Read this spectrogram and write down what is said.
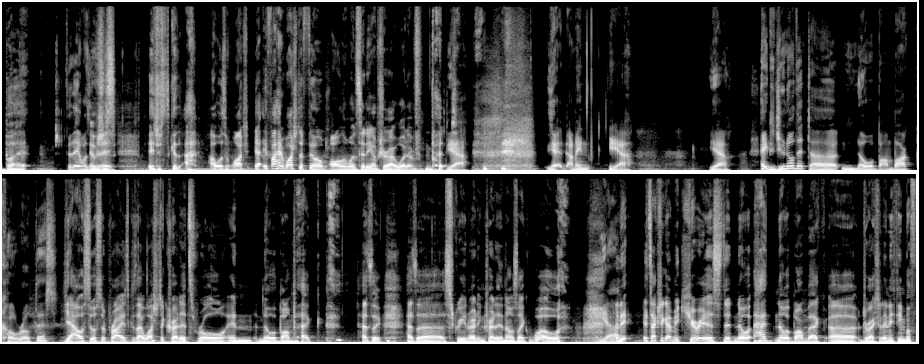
but today wasn't it was just, it just because I, I wasn't watching. If I had watched the film all in one sitting, I'm sure I would have. But Yeah. yeah. I mean, yeah. Yeah. Hey, did you know that uh, Noah Baumbach co-wrote this? yeah, I was so surprised because I watched the credits roll and Noah Baumbach has a has a screenwriting credit, and I was like, whoa. Yeah. And it, it's actually got me curious. Did Noah had Noah Baumbach uh, directed anything bef-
